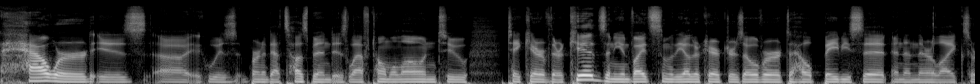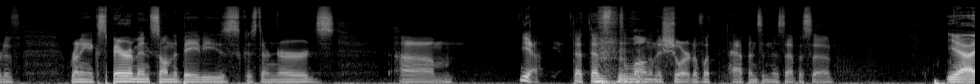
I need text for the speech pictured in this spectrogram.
Howard is, uh, who is Bernadette's husband, is left home alone to take care of their kids, and he invites some of the other characters over to help babysit, and then they're like sort of running experiments on the babies because they're nerds. Um, yeah, that that's the long and the short of what happens in this episode. Yeah, I,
